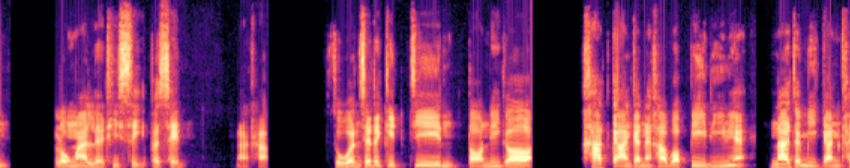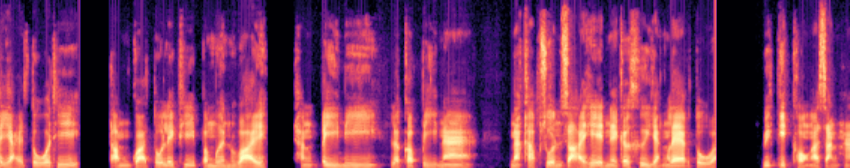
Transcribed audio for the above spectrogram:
6%ลงมาเหลือที่ 4%นะครับส่วนเศรษฐกิจจีนตอนนี้ก็คาดการณ์กันนะครับว่าปีนี้เนี่ยน่าจะมีการขยายตัวที่ต่ำกว่าตัวเลขที่ประเมินไว้ทั้งปีนี้แล้วก็ปีหน้า นะครับส่วนสาเหตุเนี่ยก็คืออย่างแรกตัววิกฤตของอสังหา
